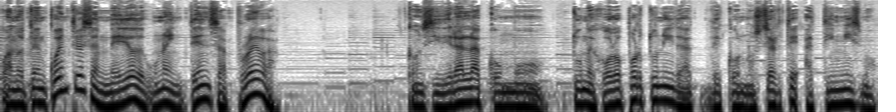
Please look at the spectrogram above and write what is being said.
cuando te encuentres en medio de una intensa prueba, considérala como tu mejor oportunidad de conocerte a ti mismo,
